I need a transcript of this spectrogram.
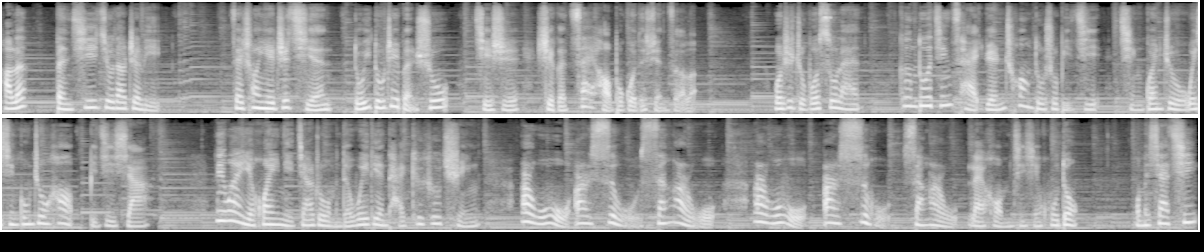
好了，本期就到这里。在创业之前读一读这本书，其实是个再好不过的选择了。我是主播苏兰，更多精彩原创读书笔记，请关注微信公众号“笔记侠”。另外，也欢迎你加入我们的微电台 QQ 群：二五五二四五三二五二五五二四五三二五，来和我们进行互动。我们下期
